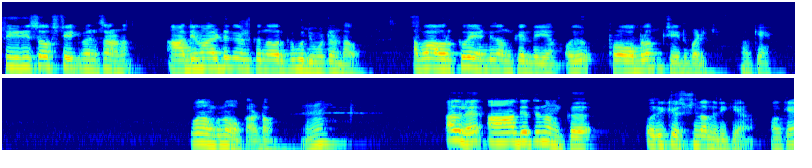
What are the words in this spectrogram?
സീരീസ് ഓഫ് സ്റ്റേറ്റ്മെന്റ്സ് ആണ്. ആദ്യമായിട്ട് കേൾക്കുന്നവർക്ക് ബുദ്ധിമുട്ടുണ്ടാവും. അപ്പോൾ അവർക്ക് വേണ്ടി നമുക്ക് എന്ത് ചെയ്യാം? ഒരു പ്രോബ്ലം ചെയ്ത് പഠിക്കാം. ഓക്കെ അപ്പോൾ നമുക്ക് നോക്കാം കേട്ടോ. അതില് ആദ്യത്തെ നമുക്ക് ഒരു ക്വസ്റ്റ്യൻ തന്നിരിക്കുകയാണ് okay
